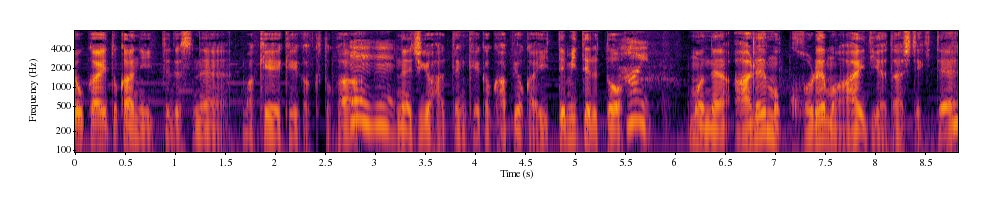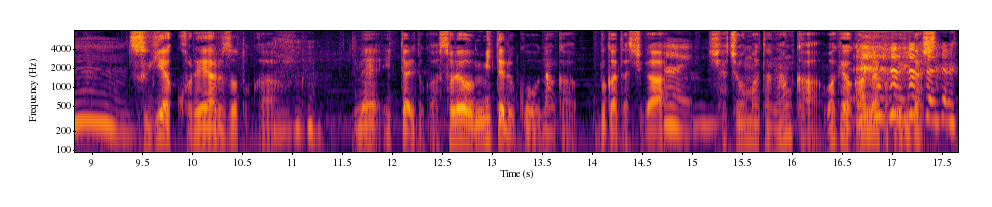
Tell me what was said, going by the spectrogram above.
表会とかに行ってですね、まあ、経営計画とか、え。ね、事業発展計画発表会行ってみてると、はい。もうねあれもこれもアイディア出してきて、うん。次はこれやるぞとか、ね、言ったりとかそれを見てるこうなんか部下たちが、はい。社長またなんかわけわかんないことを言い出して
